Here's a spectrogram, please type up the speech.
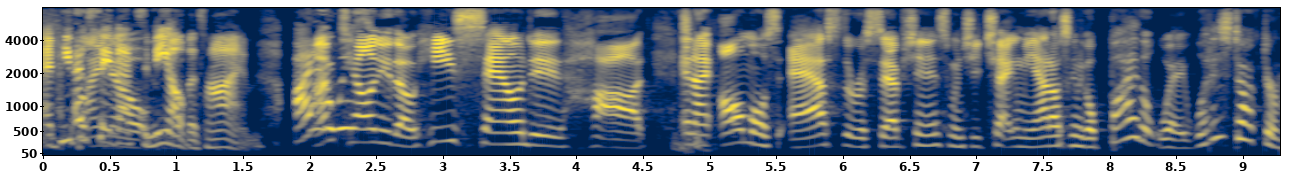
and people I say that to me all the time I I'm always, telling you though, he sounded hot, and I almost asked the receptionist when she checked me out. I was going to go. By the way, what is Doctor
